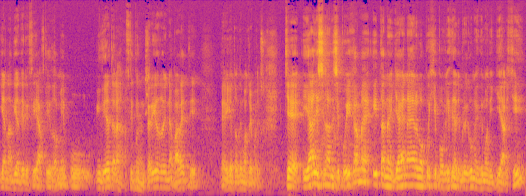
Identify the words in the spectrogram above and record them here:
για να διατηρηθεί αυτή η δομή που ιδιαίτερα αυτή την περίοδο είναι απαραίτητη ε, για το Δήμο Τρίπολης. Και η άλλη συνάντηση που είχαμε ήταν για ένα έργο που είχε υποβληθεί από την προηγούμενη Δημοτική Αρχή.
